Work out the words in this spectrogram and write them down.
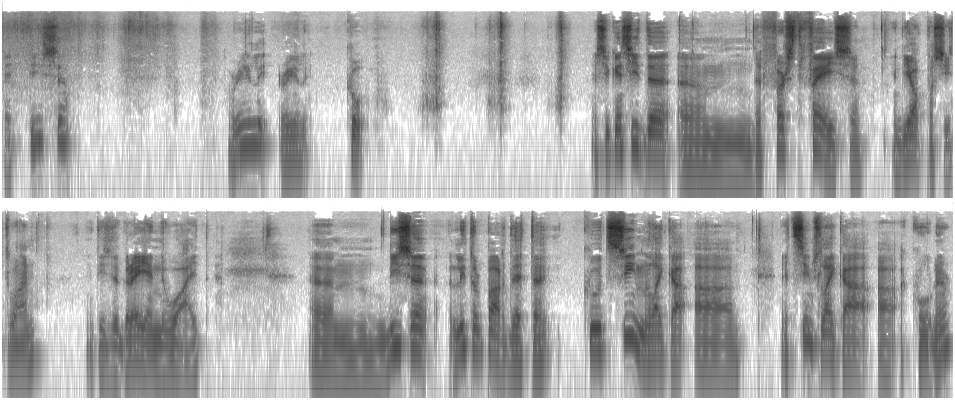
That is really really cool as you can see the um, the first face and the opposite one it is the gray and the white um, this uh, little part that uh, could seem like a it seems like a, a, corner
